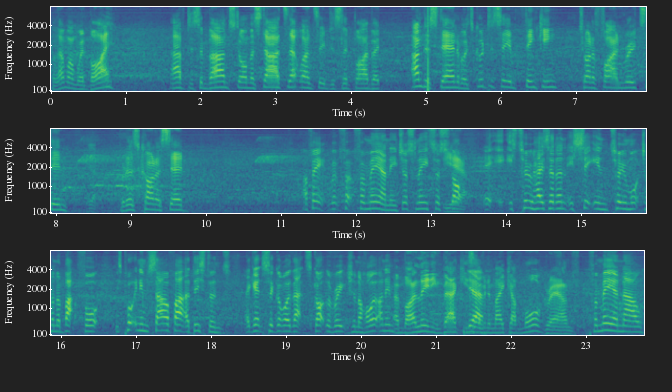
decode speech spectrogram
Well, that one went by. After some barnstormer starts, that one seemed to slip by, but understandable. It's good to see him thinking, trying to find routes in. But as Connor said, I think for, for me, and he just needs to stop. Yeah. He's too hesitant. He's sitting too much on the back foot. He's putting himself out of distance against a guy that's got the reach and the height on him. and by leaning back, he's Yeah. having to make up more ground. For me, and now,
